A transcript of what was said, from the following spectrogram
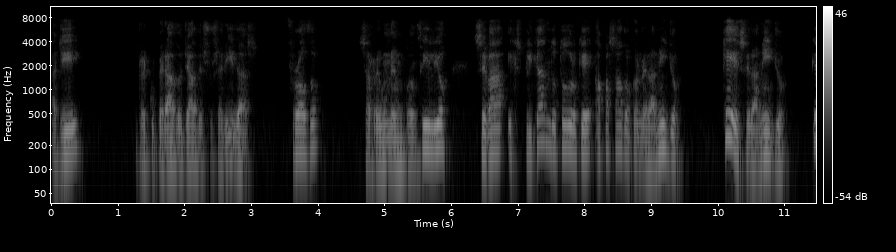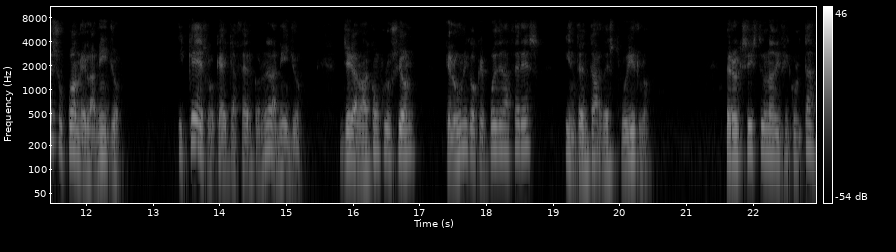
Allí, recuperado ya de sus heridas, Frodo se reúne un concilio, se va explicando todo lo que ha pasado con el anillo, qué es el anillo, qué supone el anillo y qué es lo que hay que hacer con el anillo. Llegan a la conclusión que lo único que pueden hacer es intentar destruirlo. Pero existe una dificultad.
